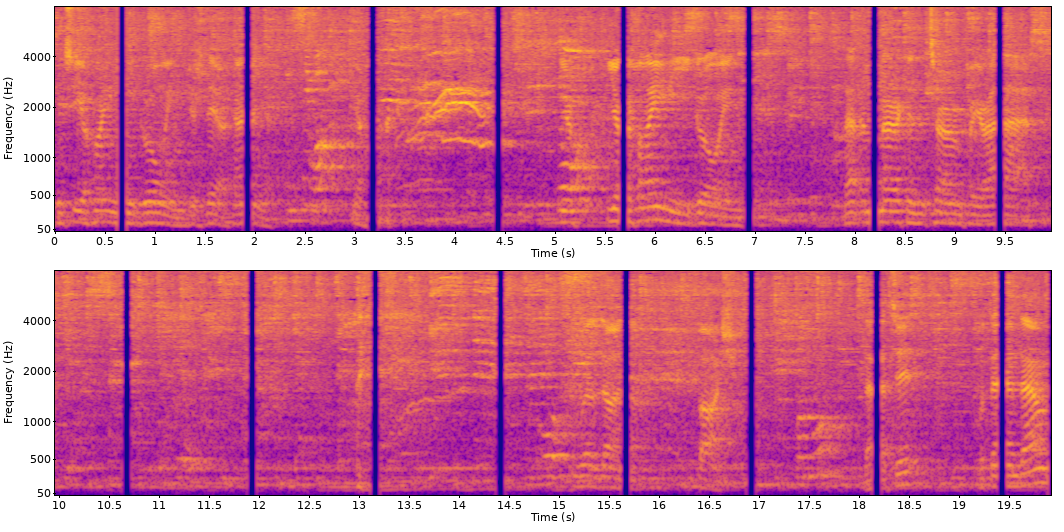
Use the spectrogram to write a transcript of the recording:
You can see your hiney growing just there, can't you? You can see what? Your, your, your hiney growing. That American term for your ass. Oh, Well done. Bosh. That's it. Put them down.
